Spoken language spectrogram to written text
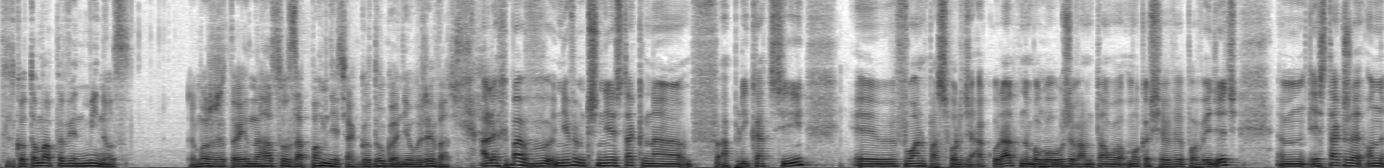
tylko to ma pewien minus, że możesz to jedno hasło zapomnieć, jak go długo nie używasz. Ale chyba, w, nie wiem, czy nie jest tak na, w aplikacji, yy, w One Passwordzie akurat, no bo go używam, to mogę się wypowiedzieć, jest tak, że on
